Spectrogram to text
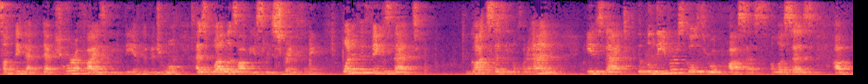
something that, that purifies the, the individual as well as obviously strengthening. One of the things that God says in the Quran is that the believers go through a process. Allah says, um,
